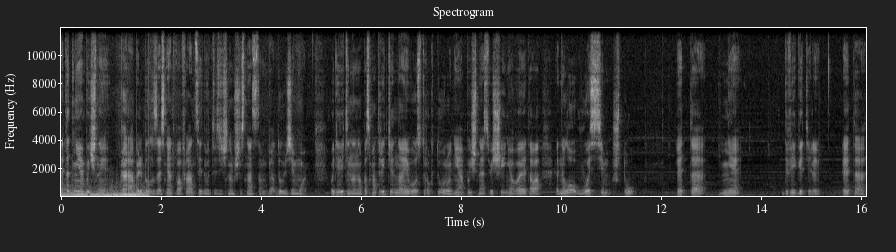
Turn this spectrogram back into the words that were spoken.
Этот необычный корабль был заснят во Франции в 2016 году зимой. Удивительно, но посмотрите на его структуру. Необычное освещение у этого НЛО 8 штук. Это не двигатели, это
